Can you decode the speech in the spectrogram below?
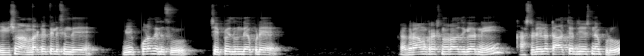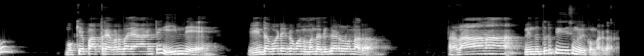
ఈ విషయం అందరికీ తెలిసిందే. మీకు కూడా తెలుసు. చెప్పేది ఉండే అప్పుడే రఘురామకృష్ణరాజు గారిని కస్టడీలో టార్చర్ చేసినప్పుడు ముఖ్య పాత్ర ఎవరిదయా అంటే ఈందే ఈయనతో పాటు ఇంకా కొంతమంది అధికారులు ఉన్నారు. ప్రధాన నిందితుడు పివి సునీల్ కుమార్ గారు.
